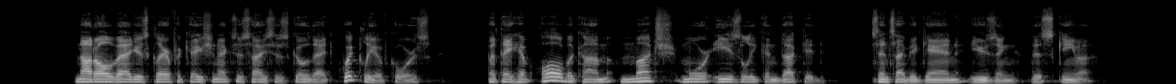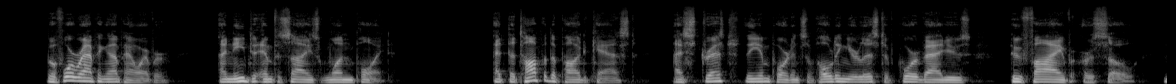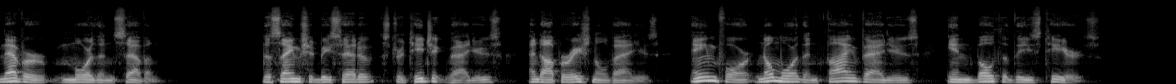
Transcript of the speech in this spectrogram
Not all values clarification exercises go that quickly, of course, but they have all become much more easily conducted since I began using this schema. Before wrapping up, however, I need to emphasize one point. At the top of the podcast, I stressed the importance of holding your list of core values to five or so, never more than seven. The same should be said of strategic values and operational values. Aim for no more than five values in both of these tiers.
